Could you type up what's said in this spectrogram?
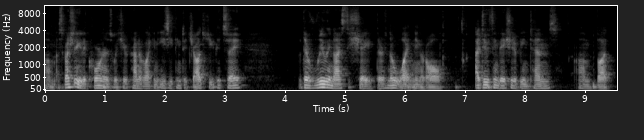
um, especially the corners, which are kind of like an easy thing to judge, you could say. They're really nice to shape. There's no whitening at all. I do think they should have been 10s, um, but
